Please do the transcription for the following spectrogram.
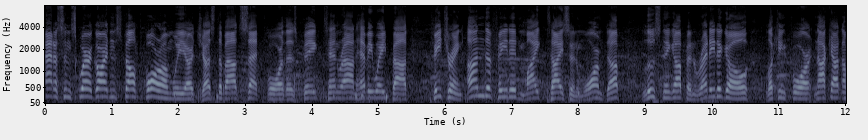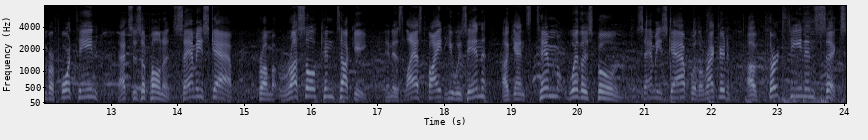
Madison Square Garden's Felt Forum. We are just about set for this big 10-round heavyweight bout featuring undefeated Mike Tyson, warmed up, loosening up, and ready to go, looking for knockout number 14. That's his opponent, Sammy Scaff from Russell, Kentucky. In his last fight, he was in against Tim Witherspoon. Sammy Scaff with a record of 13 and 6.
